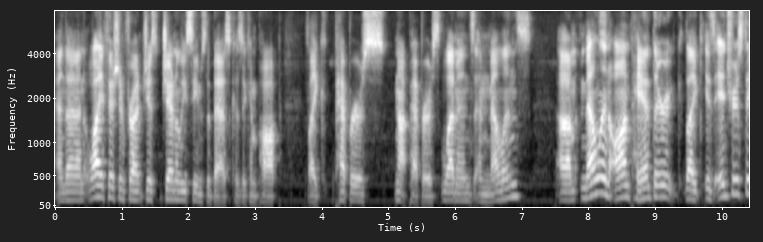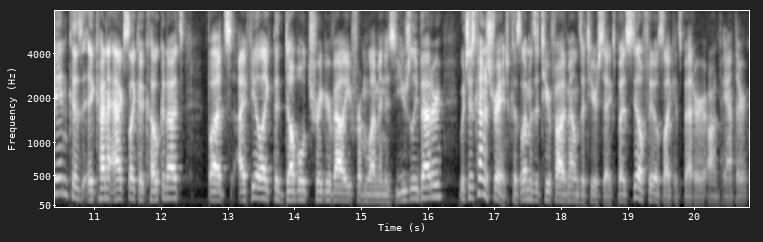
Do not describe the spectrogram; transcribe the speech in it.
And then Lionfish in front just generally seems the best because it can pop like peppers, not peppers, lemons and melons. Um, melon on Panther like is interesting because it kind of acts like a coconut, but I feel like the double trigger value from lemon is usually better, which is kind of strange because lemon's a tier five, melon's a tier six, but it still feels like it's better on Panther.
